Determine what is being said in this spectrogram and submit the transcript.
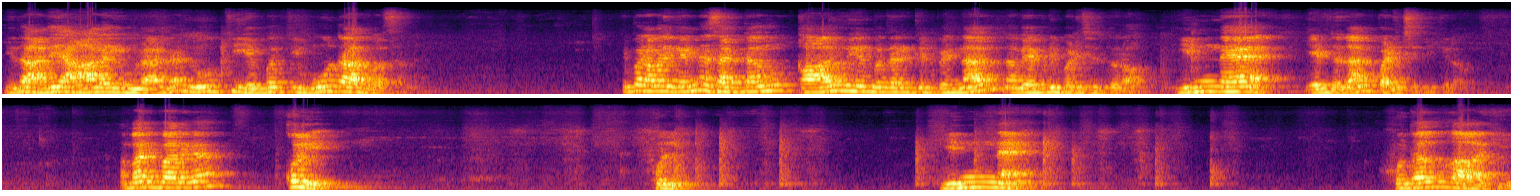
இது அதே ஆலை இம்ரான்ல நூத்தி எண்பத்தி மூன்றாவது வசனம். இப்ப நம்மளுக்கு என்ன சட்டம்? காலு என்பதற்கு பின்னால் நம்ம எப்படி படிச்சிருக்கிறோம்? இன்ன என்றுதான் படிச்சிருக்கிறோம். அது மாதிரி பாருங்க. கொல். கொல். இன்ன. ஹுதல்லாஹி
